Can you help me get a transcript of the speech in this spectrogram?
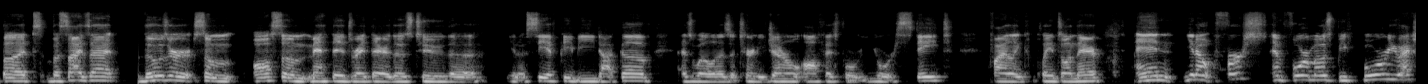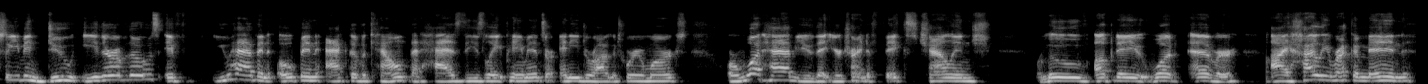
But besides that, those are some awesome methods right there. Those two, the you know cfpb.gov as well as attorney general office for your state filing complaints on there. And, you know, first and foremost, before you actually even do either of those, if you have an open active account that has these late payments or any derogatory remarks or what have you that you're trying to fix, challenge, remove, update, whatever, I highly recommend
